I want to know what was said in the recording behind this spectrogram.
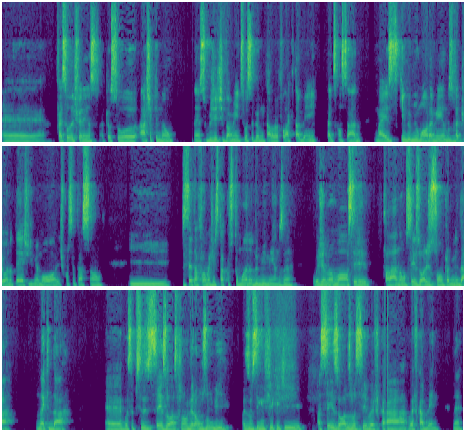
é, faz toda a diferença. A pessoa acha que não, né? subjetivamente, se você perguntar, ela vai falar que está bem, está descansado, mas quem dormiu uma hora menos vai pior no teste de memória, de concentração. E, de certa forma, a gente está acostumando a dormir menos, né? Hoje é normal você falar, ah, não, seis horas de sono para mim dá. Não é que dá. É, você precisa de seis horas para não virar um zumbi. Mas não significa que às seis horas você vai ficar, vai ficar bem, né?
